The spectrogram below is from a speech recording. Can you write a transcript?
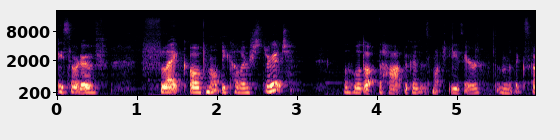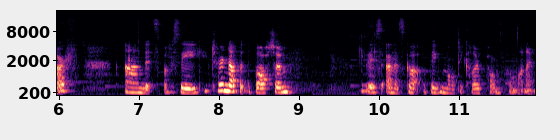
a sort of fleck of multicolours through it. I'll hold up the hat because it's much easier than the big scarf. And it's obviously turned up at the bottom like this and it's got a big multicolour pom-pom on it.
